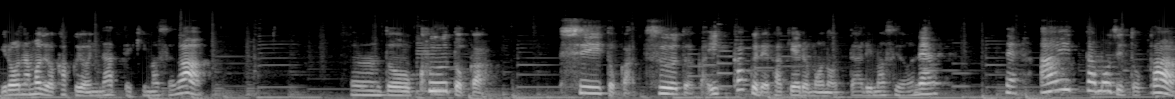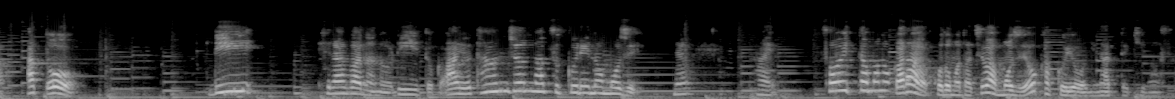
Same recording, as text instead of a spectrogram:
いろんな文字を書くようになってきますが、うんと、くとか、しとか、つとか、一画で書けるものってありますよね。で、ああいった文字とか、あと、り、ひらがなのりとか、ああいう単純な作りの文字、ね。はい。そういったものから子どもたちは文字を書くようになってきます。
